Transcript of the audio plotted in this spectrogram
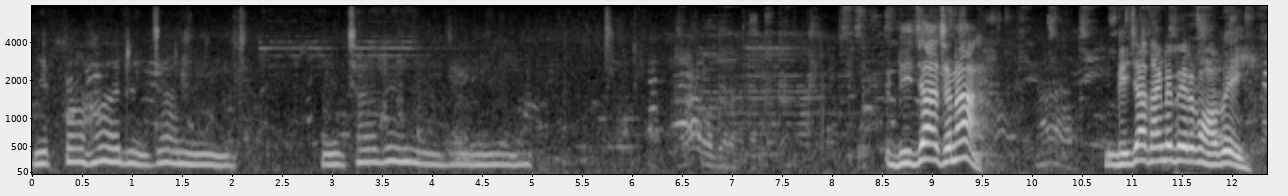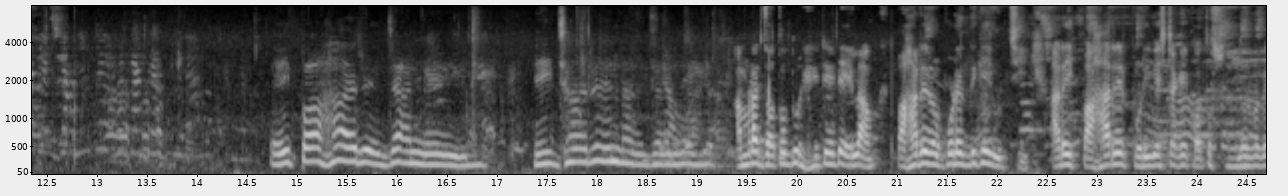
ये पहाड़ जानी ये झरना जानी ভিজা আছে না ভিজা থাকলে তো এরকম হবেই এই পাহাড় জানে এই ঝরনা জানে আমরা যতদূর হেঁটে হেঁটে এলাম পাহাড়ের ওপরের দিকেই উঠছি। আর এই পাহাড়ের পরিবেশটাকে কত সুন্দরভাবে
